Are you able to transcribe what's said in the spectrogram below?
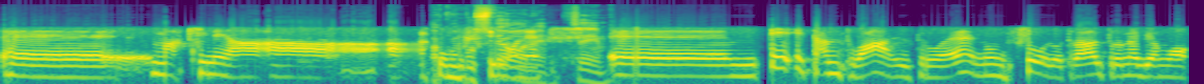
eh, macchine a, a- a- a combustione. sì. Ehm, e, e tanto altro, eh, non solo. Tra l'altro noi abbiamo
